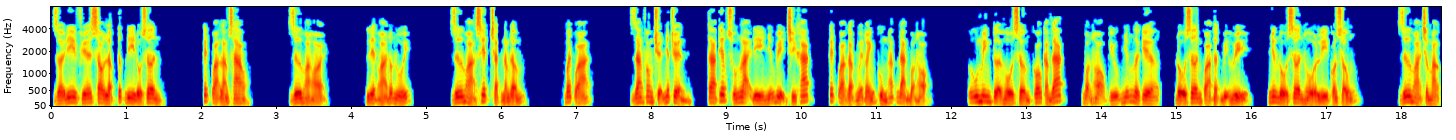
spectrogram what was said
rời đi phía sau lập tức đi đổ sơn. Kết quả làm sao? Dư hỏa hỏi. Liệt hỏa đốt núi. Dư hỏa siết chặt nằm đấm. Bất quá giang phong chuyện nhất chuyện ta tiếp xuống lại đi những vị trí khác, kết quả gặp nguyệt ánh cùng hắc đạn bọn họ. U minh tựa hồ sớm có cảm giác, bọn họ cứu những người kia đổ sơn quả thật bị hủy, nhưng đổ sơn hồ ly còn sống. Dư hỏa trầm mặc,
